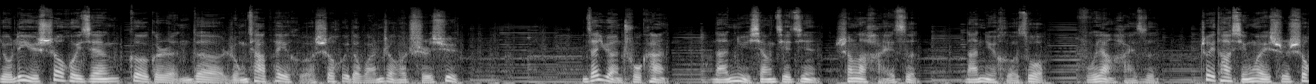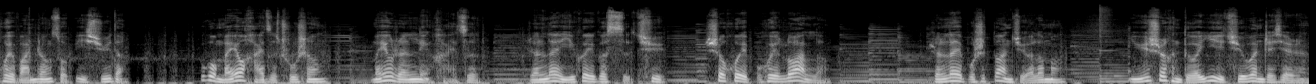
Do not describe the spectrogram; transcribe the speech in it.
有利于社会间各个人的融洽配合、社会的完整和持续？你在远处看，男女相接近，生了孩子，男女合作抚养孩子，这一套行为是社会完整所必须的。如果没有孩子出生，没有人领孩子，人类一个一个死去，社会不会乱了？人类不是断绝了吗？你于是很得意去问这些人，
